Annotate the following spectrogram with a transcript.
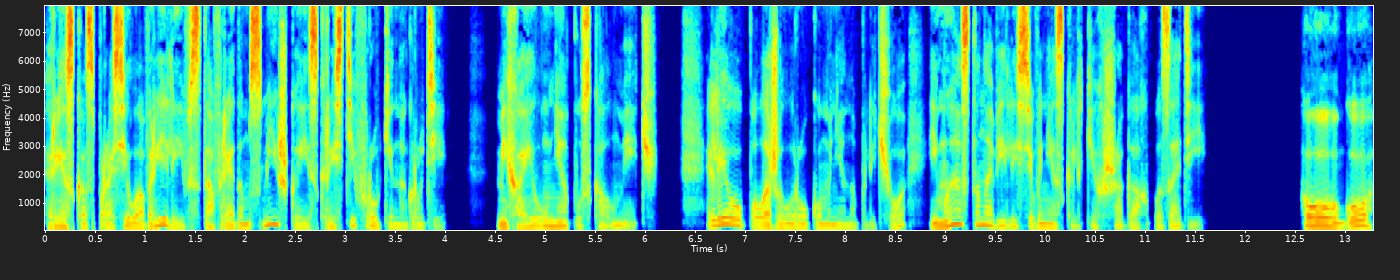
резко спросил Аврелий, встав рядом с Мишкой и скрестив руки на груди. Михаил не опускал меч. Лео положил руку мне на плечо, и мы остановились в нескольких шагах позади. «Ого,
